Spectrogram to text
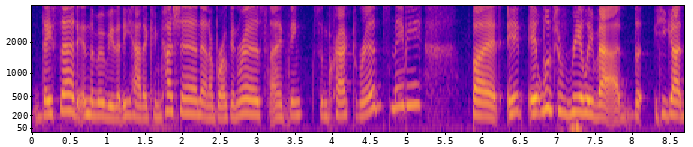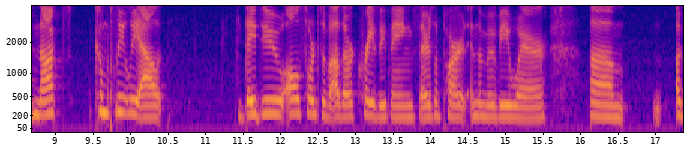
they said in the movie that he had a concussion and a broken wrist, I think some cracked ribs maybe, but it it looked really bad. The, he got knocked completely out. They do all sorts of other crazy things. There's a part in the movie where um, a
